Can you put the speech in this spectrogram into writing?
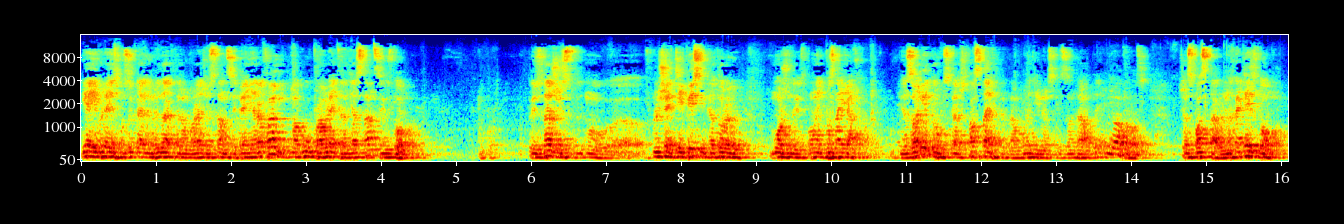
я являюсь музыкальным редактором радиостанции Пионер ФМ, могу управлять радиостанцией из дома. То есть даже ну, э, включать те песни, которые можно исполнять по заявкам. Мне звонит друг, скажет, поставь ты там Владимирский Централ. Да не вопрос. Сейчас поставлю, находясь дома.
